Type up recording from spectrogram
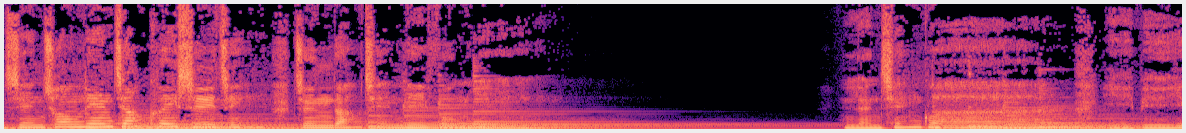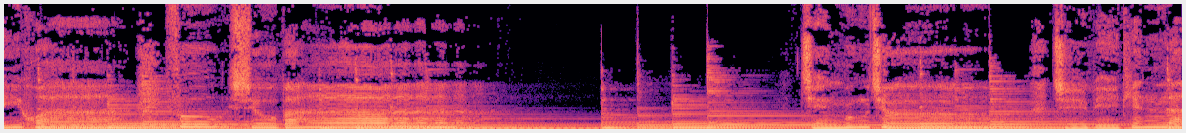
掀窗帘，交愧诗经，正道千里风影。揽牵挂，剑木酒，执笔天蜡，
